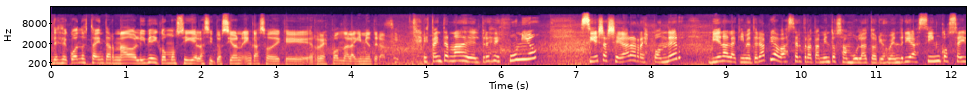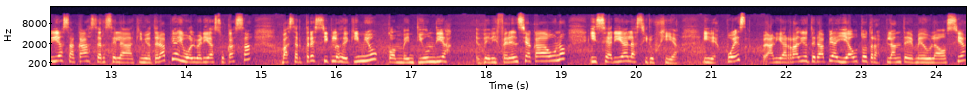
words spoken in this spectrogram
¿Desde cuándo está internada Olivia y cómo sigue la situación en caso de que responda a la quimioterapia? Está internada desde el 3 de junio. Si ella llegara a responder bien a la quimioterapia, va a hacer tratamientos ambulatorios. Vendría 5 o 6 días acá a hacerse la quimioterapia y volvería a su casa. Va a hacer tres ciclos de quimio con 21 días de diferencia cada uno y se haría la cirugía. Y después haría radioterapia y autotrasplante de médula ósea.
